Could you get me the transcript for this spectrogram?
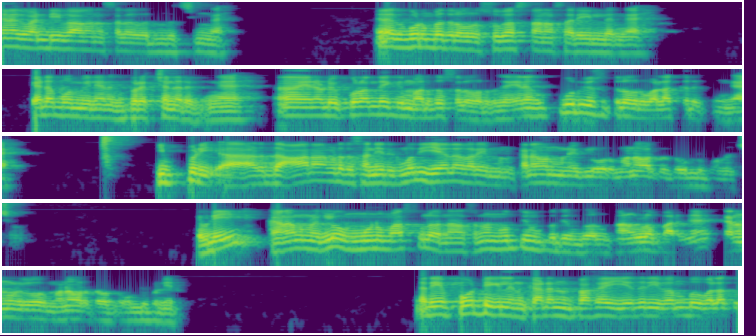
எனக்கு வண்டி வாகன செலவு இருந்துச்சுங்க. எனக்கு குடும்பத்தில் ஒரு சுகஸ்தானம் சரியில்லைங்க. இடபூமியில் எனக்கு பிரச்சனை இருக்குங்க. என்னுடைய குழந்தைக்கு மருத்துவ செலவு வருதுங்க. எனக்கு பூர்வீசத்தில் ஒரு வழக்கு இருக்குங்க. இப்படி அடுத்த ஆறாம் இடத்த சனி இருக்கும்போது ஏழை வரை மண் கணவன் முனைக்குள்ள ஒரு மன வருத்தத்தை உண்டு பண்ணுச்சு. எப்படி? கணவன் மனைக்குள்ள மூணு மாசத்துக்குள்ள நான் சொன்ன நூத்தி முப்பத்தி ஒன்பது கணக்குள்ள பாருங்க கணவன் ஒரு மன வருத்தத்தை உண்டு பண்ணிருக்கும் நிறைய போட்டிகளின் கடன் பகை எதிரி வம்பு வழக்கு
